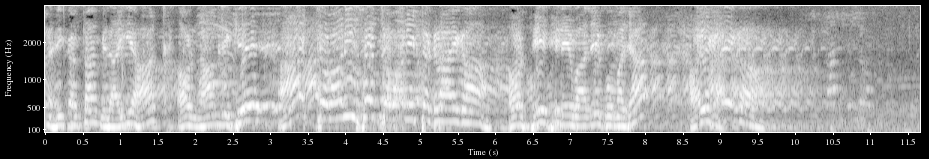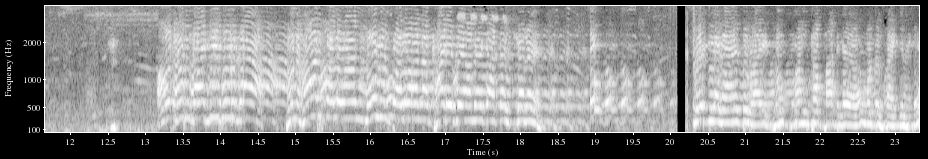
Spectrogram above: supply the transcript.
नहीं करता, मिलाइए हाथ और नाम लिखिए। आज जवानी से जवानी टकराएगा और देखने वाले को मज़ा आएगा। और हम गाजीपुर का होनहार पहलवान, मोनू पहलवान अखाड़े पे आने का कष्ट करें। चोट लगाए तो भाई पंखा फाट गया मोटरसाइकिल से।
